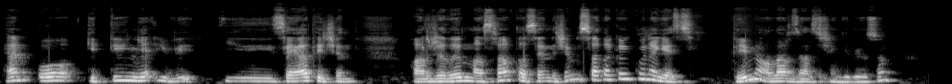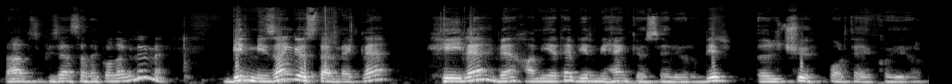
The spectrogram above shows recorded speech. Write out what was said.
Hem o gittiğin seyahat için harcadığın masraf da senin için bir sadaka hükmüne geçsin. Değil mi? Allah rızası için gidiyorsun. Daha güzel sadaka olabilir mi? Bir mizan göstermekle hile ve hamiyete bir mihenk gösteriyorum. Bir ölçü ortaya koyuyorum.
